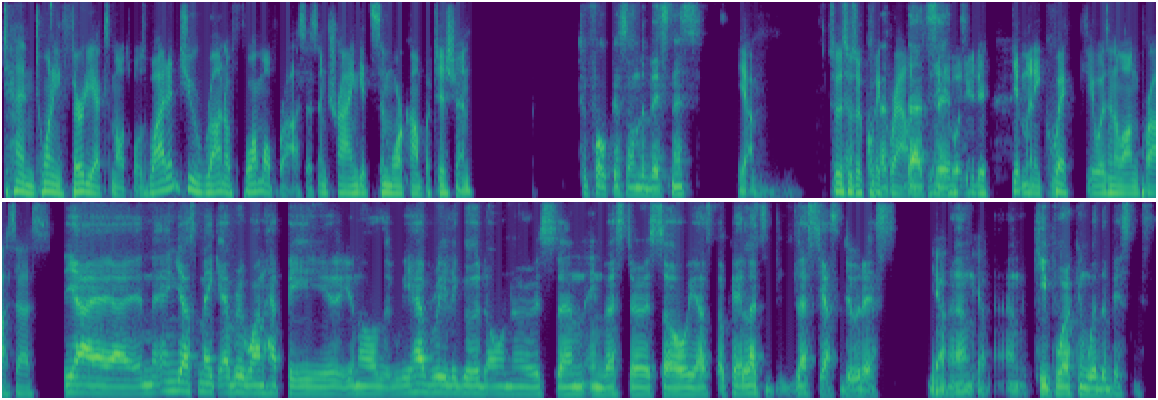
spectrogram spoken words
10, 20, 30x multiples. Why didn't you run a formal process and try and get some more competition? To focus on the business. Yeah. So this yeah, was a quick that, round. That's it. it. to get money quick. It wasn't a long process. Yeah, yeah, yeah. And, and just make everyone happy. You know, we have really good owners and investors. So yes, okay, let's let's just do this. Yeah. And, yeah. and keep working with the business.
